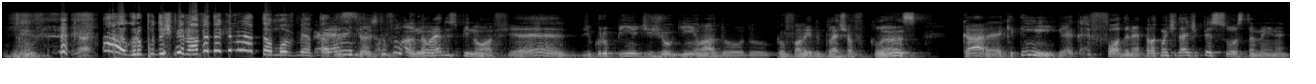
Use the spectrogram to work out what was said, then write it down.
Ah, o grupo do spin-off até que não é tão movimentado É, assim. então, eu estou falando, não é do spin-off, é de grupinho de joguinho lá do, do que eu falei do Clash of Clans. Cara, é que tem. É, é foda, né? Pela quantidade de pessoas também, né?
